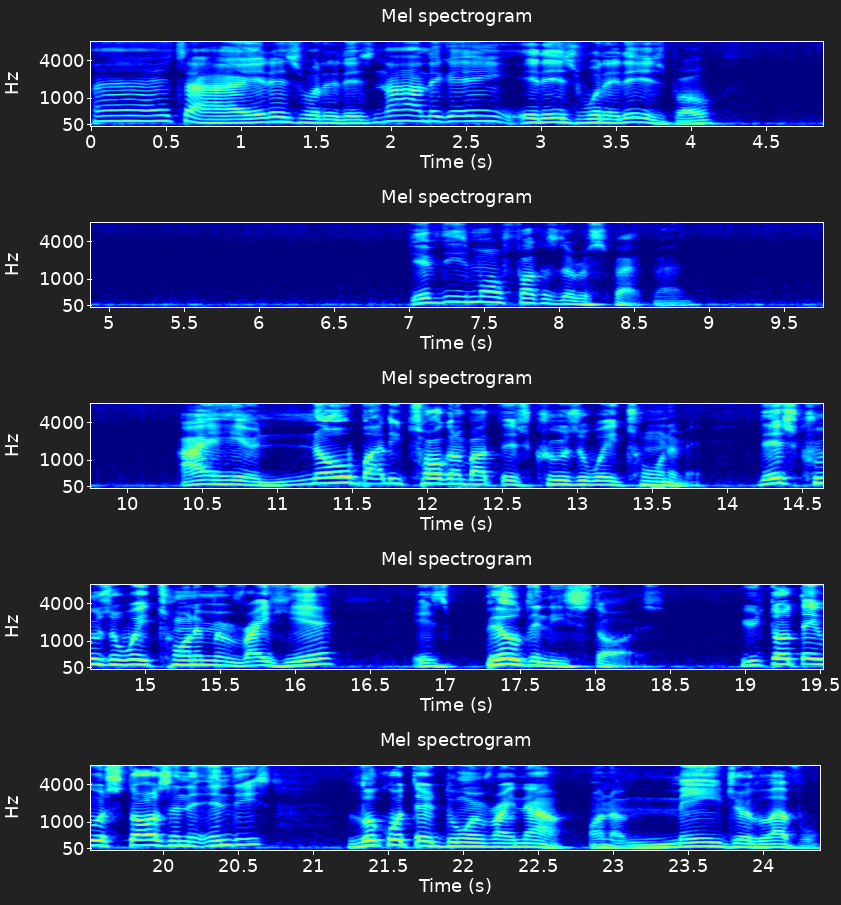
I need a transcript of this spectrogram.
eh, it's alright, it is what it is. Nah, nigga, it ain't it is what it is, bro. Give these motherfuckers the respect, man. I hear nobody talking about this cruiserweight tournament. This cruiserweight tournament right here is building these stars. You thought they were stars in the indies? Look what they're doing right now on a major level,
